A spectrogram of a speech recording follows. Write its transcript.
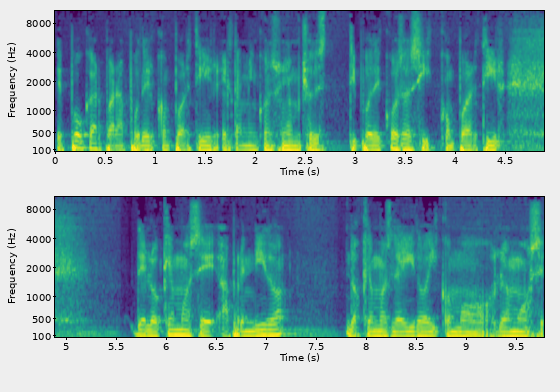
de póker para poder compartir, él también consumía mucho de este tipo de cosas y compartir de lo que hemos eh, aprendido, lo que hemos leído y cómo lo hemos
